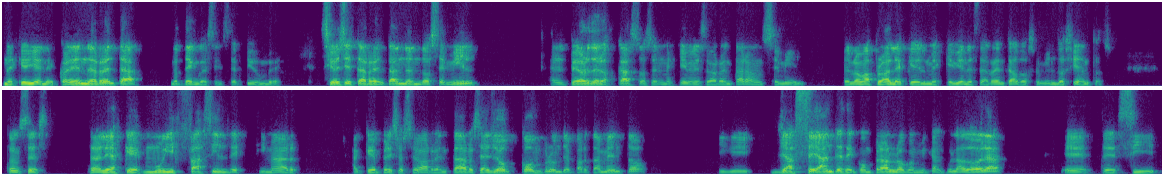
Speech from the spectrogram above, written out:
el mes que viene. Con el de renta no tengo esa incertidumbre. Si hoy se está rentando en 12 mil, el peor de los casos, el mes que viene se va a rentar a 11.000. Pero lo más probable es que el mes que viene se rente a 12.200. Entonces, la realidad es que es muy fácil de estimar a qué precio se va a rentar. O sea, yo compro un departamento y ya sé antes de comprarlo con mi calculadora este, si,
